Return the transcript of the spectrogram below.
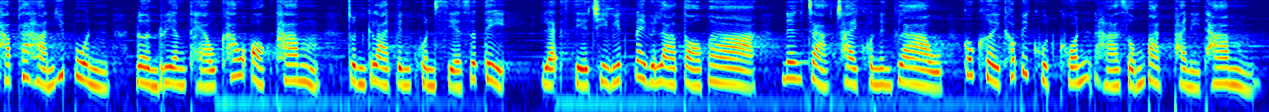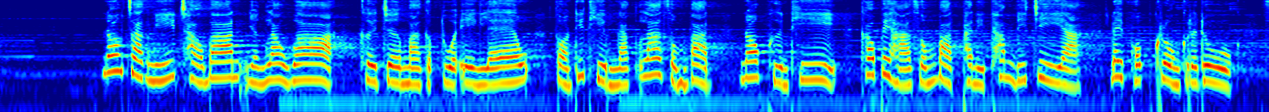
ทัพทหารญี่ปุ่น เดินเรียงแถวเข้าออกถ้ำจนกลายเป็นคนเสียสติ และเสียชีวิตในเวลาต่อมา เนื่องจากชายคนดังกล่าว ก็เคยเข้าไปขุดค้นหาสมบัติภายในถ้ำนอกจากนี้ชาวบ้านยังเล่าว่า เคยเจอมากับตัวเองแล้ว ตอนที่ทีมนักล่าสมบัตินอกพื้นที่เข้าไปหาสมบัติภายในถ้ำดิเจีย ได้พบโครงกระดูก เศ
